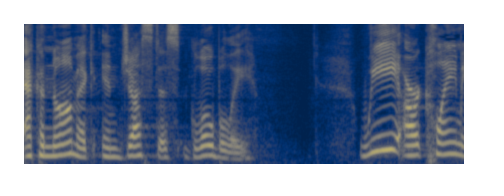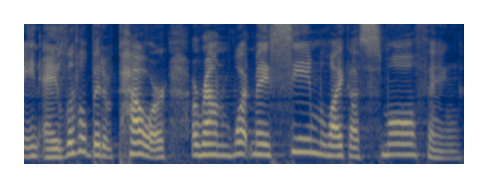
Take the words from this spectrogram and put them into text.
economic injustice globally. We are claiming a little bit of power around what may seem like a small thing,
